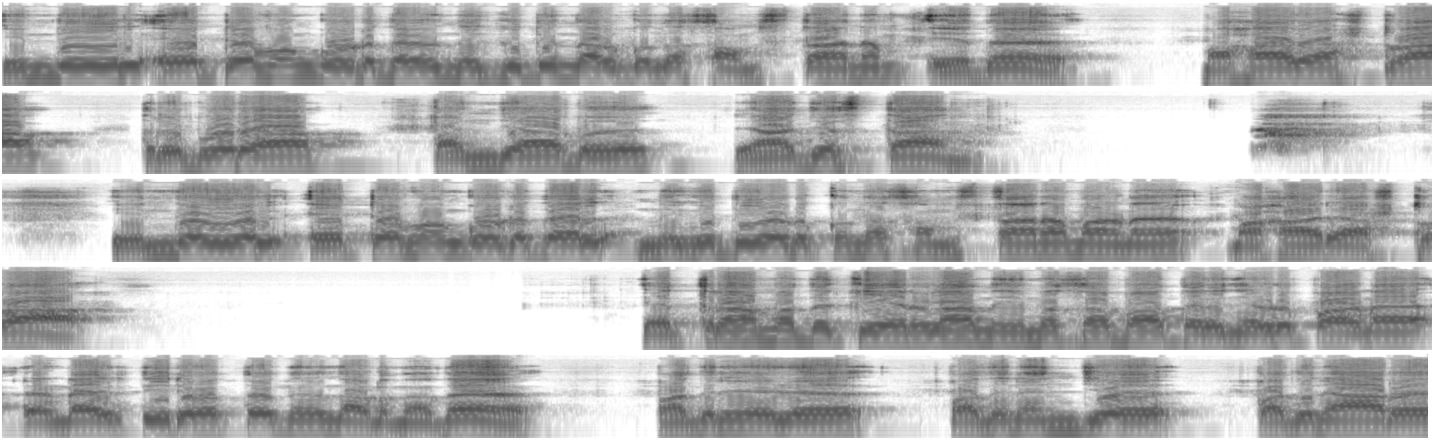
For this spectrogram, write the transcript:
ഇന്ത്യയിൽ ഏറ്റവും കൂടുതൽ നികുതി നൽകുന്ന സംസ്ഥാനം ഏത്? മഹാരാഷ്ട്ര ത്രിപുര പഞ്ചാബ് രാജസ്ഥാൻ. ഇന്ത്യയിൽ ഏറ്റവും കൂടുതൽ നികുതി എടുക്കുന്ന സംസ്ഥാനമാണ് മഹാരാഷ്ട്ര. എത്രാമത് കേരള നിയമസഭാ തെരഞ്ഞെടുപ്പാണ് രണ്ടായിരത്തി ഇരുപത്തി ഒന്നിൽ നടന്നത്. പതിനേഴ് പതിനഞ്ച് പതിനാറ്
